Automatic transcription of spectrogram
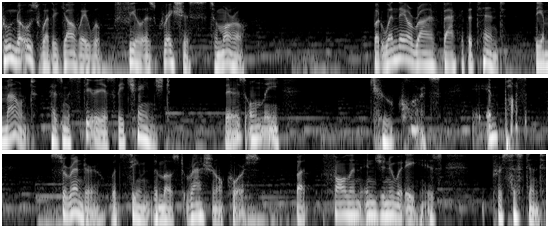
Who knows whether Yahweh will feel as gracious tomorrow? But when they arrive back at the tent, the amount has mysteriously changed. There's only two quarts impossible. Surrender would seem the most rational course, but fallen ingenuity is persistent.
